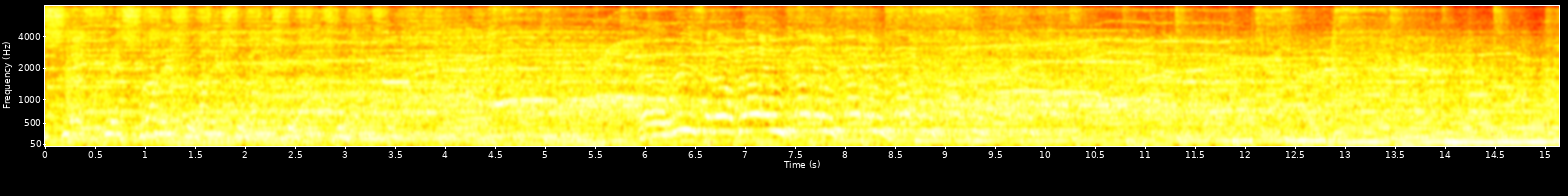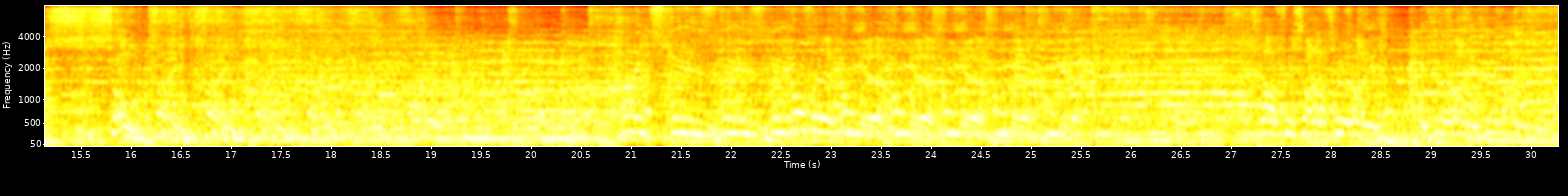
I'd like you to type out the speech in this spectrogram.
Schließlich Frankfurt. Ein Riesenapplaus. Showtime. Heinz Spiel, Nummer 4. Das ist alles für euch. Für euch, für euch.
